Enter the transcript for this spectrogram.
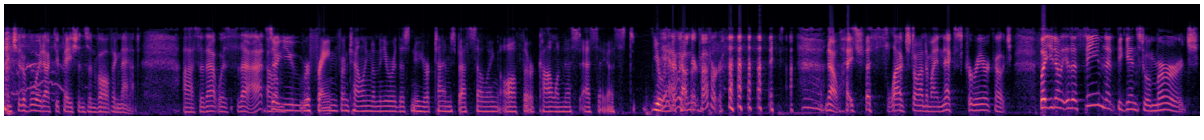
and should avoid occupations involving that. Uh, so that was that. So Um, you refrained from telling them you were this New York Times best-selling author, columnist, essayist. You were yeah, undercover. I was undercover. no, I just slouched on to my next career coach. But you know, the theme that begins to emerge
